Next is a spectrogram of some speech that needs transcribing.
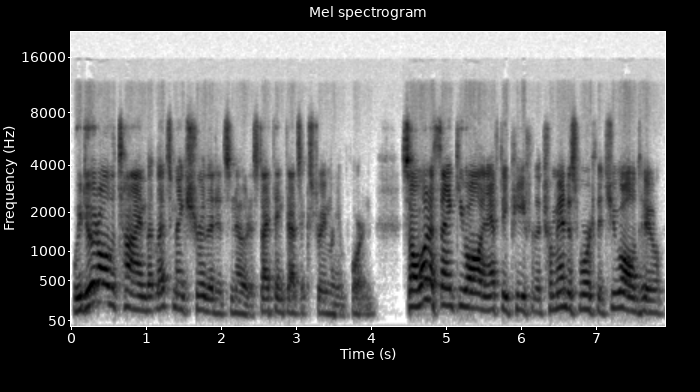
We do it all the time, but let's make sure that it's noticed. I think that's extremely important. So I want to thank you all in FDP for the tremendous work that you all do.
